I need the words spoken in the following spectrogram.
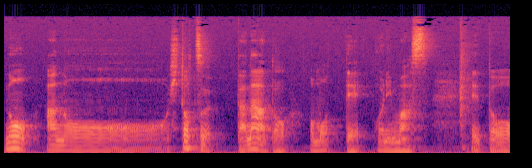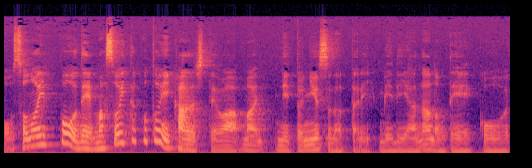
の、あのー、一つだなと思っております。えっと、その一方で、まあ、そういったことに関しては、まあ、ネットニュースだったりメディアなのでこ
